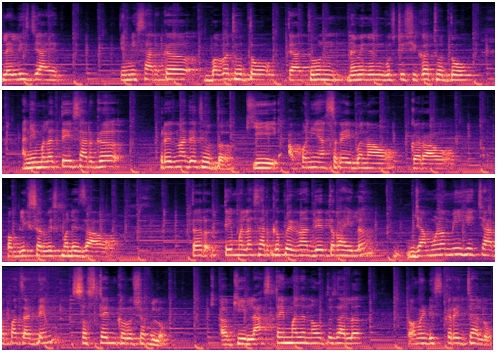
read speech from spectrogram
प्लेलिस्ट जे आहेत ते मी सारखं बघत होतो त्यातून नवीन नवीन गोष्टी शिकत होतो. आणि मला ते सारखं प्रेरणा देत होतं की आपणही असं काही बनाव करावं पब्लिक सर्व्हिसमध्ये जावं. तर ते मला सारखं प्रेरणा देत राहिलं ज्यामुळं मी हे चार पाच अटेम्प्ट सस्टेन करू शकलो. की लास्ट टाईम माझं नव्हतं झालं तो मी डिस्करेज झालो.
